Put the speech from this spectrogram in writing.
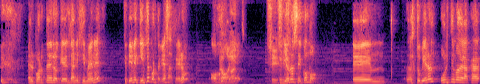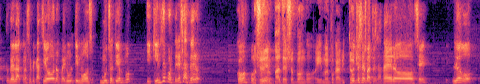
el portero que es Dani Jiménez, que tiene 15 porterías a cero. Ojo, Not eh. Sí, Que sí. yo no sé cómo. Eh, estuvieron último de la, de la clasificación o penúltimos mucho tiempo y 15 porterías a cero. ¿Cómo Muchos empates, supongo, y muy pocas victorias. Muchos empates a cero, sí. Luego,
